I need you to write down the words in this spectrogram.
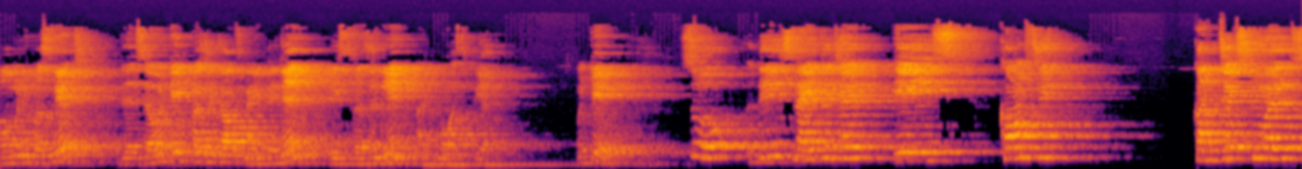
How many percentage? The 78 percent of nitrogen is present in atmosphere. Okay. So this nitrogen is consist conjunctuals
